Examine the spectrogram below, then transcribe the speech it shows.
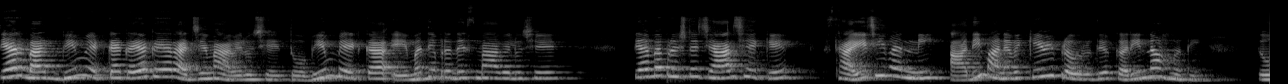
ત્યારબાદ ભીમબેટકા કયા કયા રાજ્યમાં આવેલું છે? તો ભીમબેટકા એ મધ્યપ્રદેશમાં આવેલું છે. ત્યારબાદ પ્રશ્ન ચાર છે કે સ્થાયી જીવનની આદિ માનવે કેવી પ્રવૃત્તિઓ કરી ન હતી? તો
